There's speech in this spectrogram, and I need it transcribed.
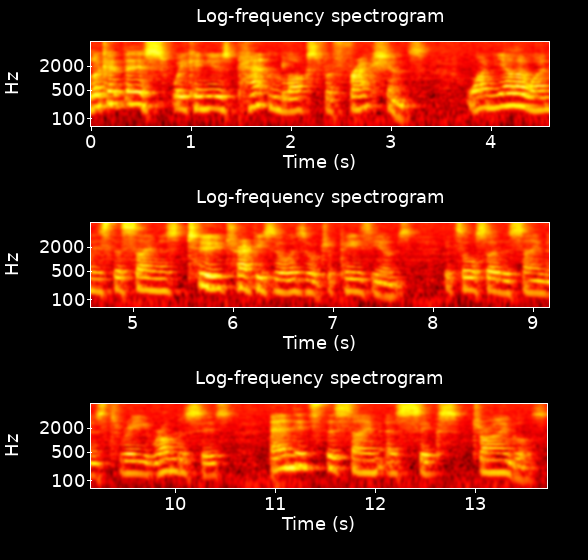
Look at this. We can use pattern blocks for fractions. One yellow one is the same as two trapezoids or trapeziums. It's also the same as three rhombuses and it's the same as six triangles.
